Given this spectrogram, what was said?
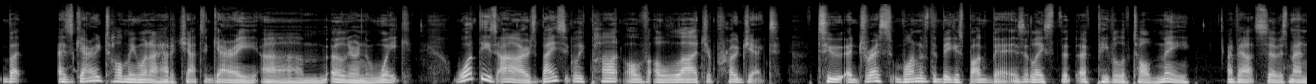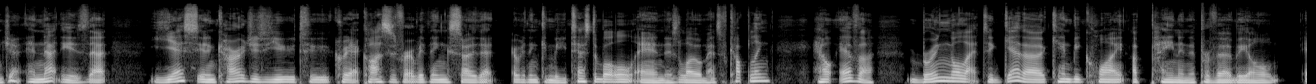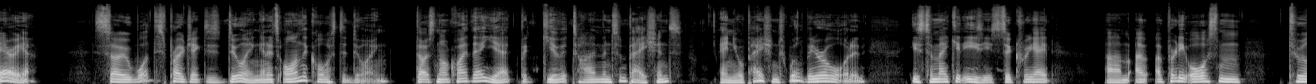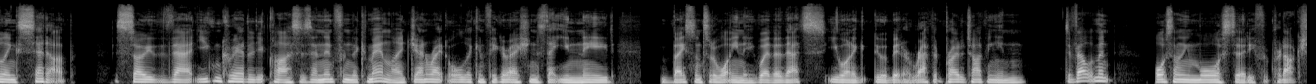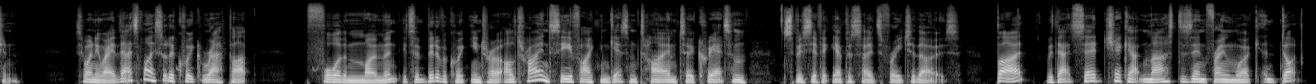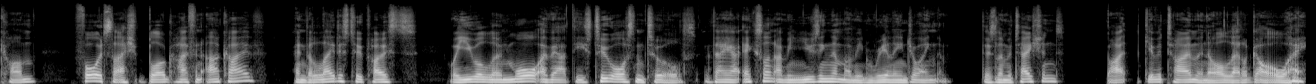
But as Gary told me when I had a chat to Gary um, earlier in the week, what these are is basically part of a larger project to address one of the biggest bugbears, at least that people have told me about Service Manager, and that is that yes, it encourages you to create classes for everything so that everything can be testable and there's low amounts of coupling. However, bringing all that together can be quite a pain in the proverbial area. So what this project is doing, and it's on the course to doing, though it's not quite there yet, but give it time and some patience, and your patience will be rewarded, is to make it easy. It's to create um, a, a pretty awesome tooling setup so that you can create all your classes and then from the command line generate all the configurations that you need based on sort of what you need, whether that's you want to do a bit of rapid prototyping in development or something more sturdy for production. So anyway, that's my sort of quick wrap up for the moment. It's a bit of a quick intro. I'll try and see if I can get some time to create some specific episodes for each of those. But with that said, check out masterzendframework.com forward slash blog hyphen archive and the latest two posts where you will learn more about these two awesome tools. They are excellent. I've been using them. I've been really enjoying them. There's limitations, but give it time and all that'll go away.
